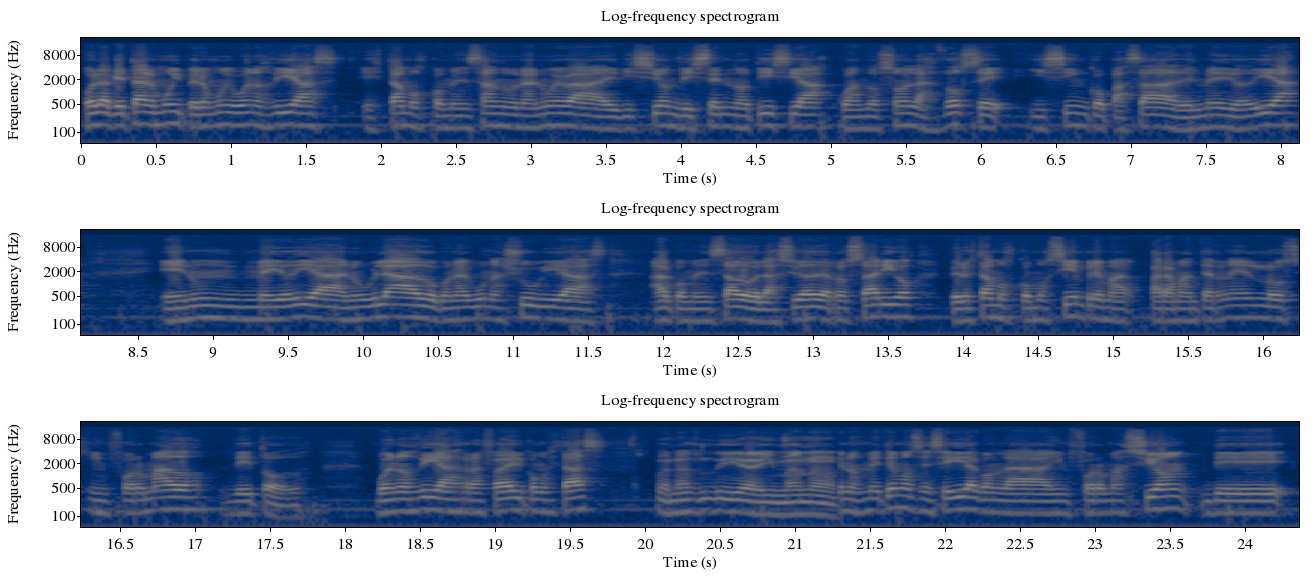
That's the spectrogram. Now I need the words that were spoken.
Hola, ¿qué tal? Muy pero muy buenos días. Estamos comenzando una nueva edición de ICEN Noticias cuando son las 12 y 5 pasadas del mediodía en un mediodía nublado con algunas lluvias ha comenzado la ciudad de Rosario, pero estamos como siempre para mantenerlos informados de todo. Buenos días Rafael, ¿cómo estás? Buenos días, Imanol. Nos metemos enseguida con la información de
